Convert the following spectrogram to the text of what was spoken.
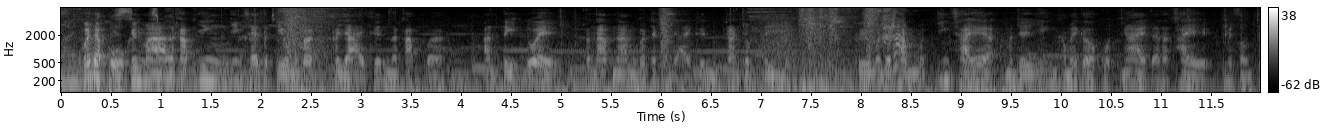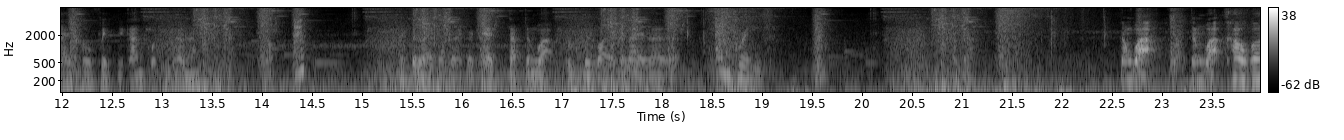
My มันก็จะ luck โผล่ขึ้นมา seems นะครับ better ยิ่ง than ยิ่งใช้สกิลมันก็ขยายขึ้นนะครับเอ่ออันติด้วยก็นับนะมันก็จะขยายขึ้นการโจมตี คือมันจะทำยิ่งใช้อะมันจะยิ่งทำให้เรากดง่าย แต่ถ้าใครไม่สนใจเพอร์เฟกในการกดอยู่แล้วนะก็ไม่เป็นไรครับนะก็แค่จับจังหวะฝึกบ่อยๆก็ได้แล้ว จังหวะจังหวะเข้าก็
